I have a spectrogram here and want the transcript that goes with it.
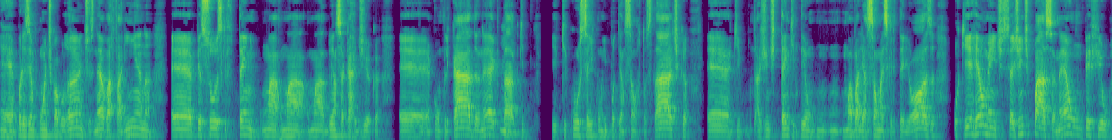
é, por exemplo, com anticoagulantes, né, varfarina, é, pessoas que têm uma, uma, uma doença cardíaca é, complicada, né, que, tá, uhum. que, que, cursa aí com hipotensão ortostática, é, que a gente tem que ter um, um, uma avaliação mais criteriosa, porque realmente, se a gente passa né, um perfil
